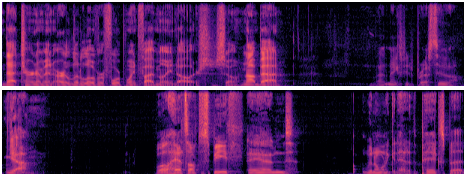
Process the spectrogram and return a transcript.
that tournament are a little over 4.5 million dollars. So not bad. That makes me depressed too. Yeah. Well, hats off to Spieth, and we don't want to get ahead of the picks, but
